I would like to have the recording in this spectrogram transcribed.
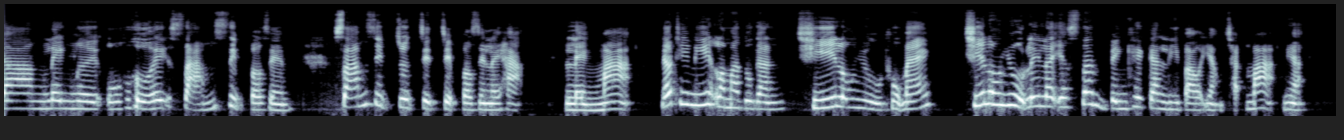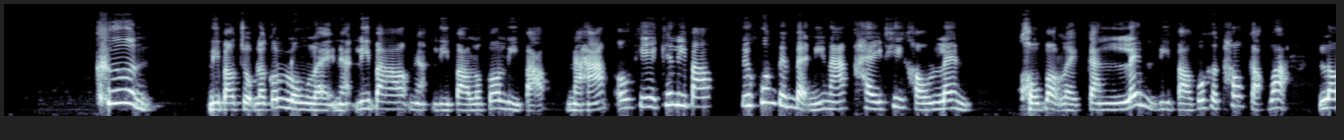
ย่างแรงเลย โอ้โหสามสิบเปอร์เซ็นต์สามสิบจุดเจ็ดเจ็ดเปอร์เซ็นต์เลยค่ะแรงมาก แล้วทีนี้เรามาดูกันชี้ลงอยู่ถูกไหม ชี้ลงอยู่เลยละเอียดสั้นเป็นแค่การ rebound อย่างชัดมากเนี่ยขึ้น rebound จบแล้วก็ลงเลยเนี่ย rebound เนี่ย rebound แล้วก็ rebound นะคะโอเคแค่ rebound หรือหุ้นเป็นแบบนี้นะ ใครที่เขาเล่นเขาบอกเลยการเล่นดีเบาก็คือเท่ากับว่า เรา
